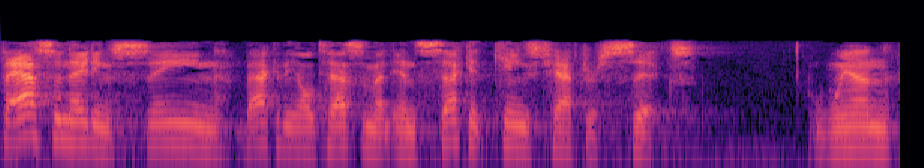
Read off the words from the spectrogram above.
fascinating scene back in the Old Testament in 2 Kings chapter 6 when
